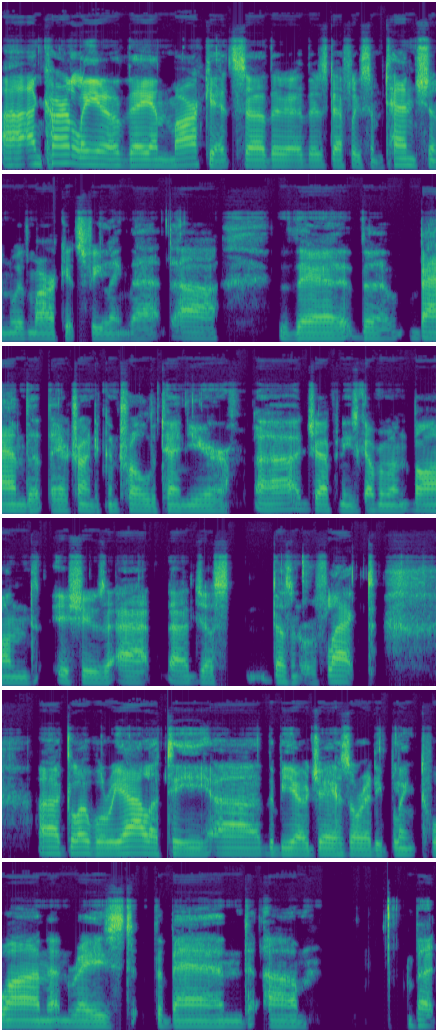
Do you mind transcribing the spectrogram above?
Uh, and currently, you know, they and markets, uh, there, there's definitely some tension with markets feeling that uh, the the band that they're trying to control the 10 year uh, Japanese government bond issues at uh, just doesn't reflect uh, global reality. Uh, the BOJ has already blinked one and raised the band. Um, but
